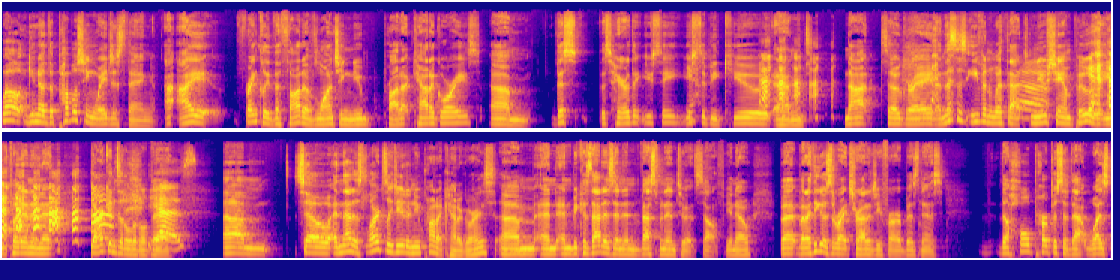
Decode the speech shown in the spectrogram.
Well, you know, the publishing wages thing, I, I frankly, the thought of launching new product categories, um, this this hair that you see used Yeah. to be cute and not so great. And this is even with that Uh, new shampoo that you put in and it darkens it a little bit. Yes. Um, so, and that is largely due to new product categories, um, and and because that is an investment into itself, you know. But but I think it was the right strategy for our business. The whole purpose of that was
